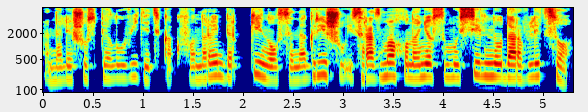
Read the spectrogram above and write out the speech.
Она лишь успела увидеть, как фон Ремберг кинулся на Гришу и с размаху нанес ему сильный удар в лицо.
